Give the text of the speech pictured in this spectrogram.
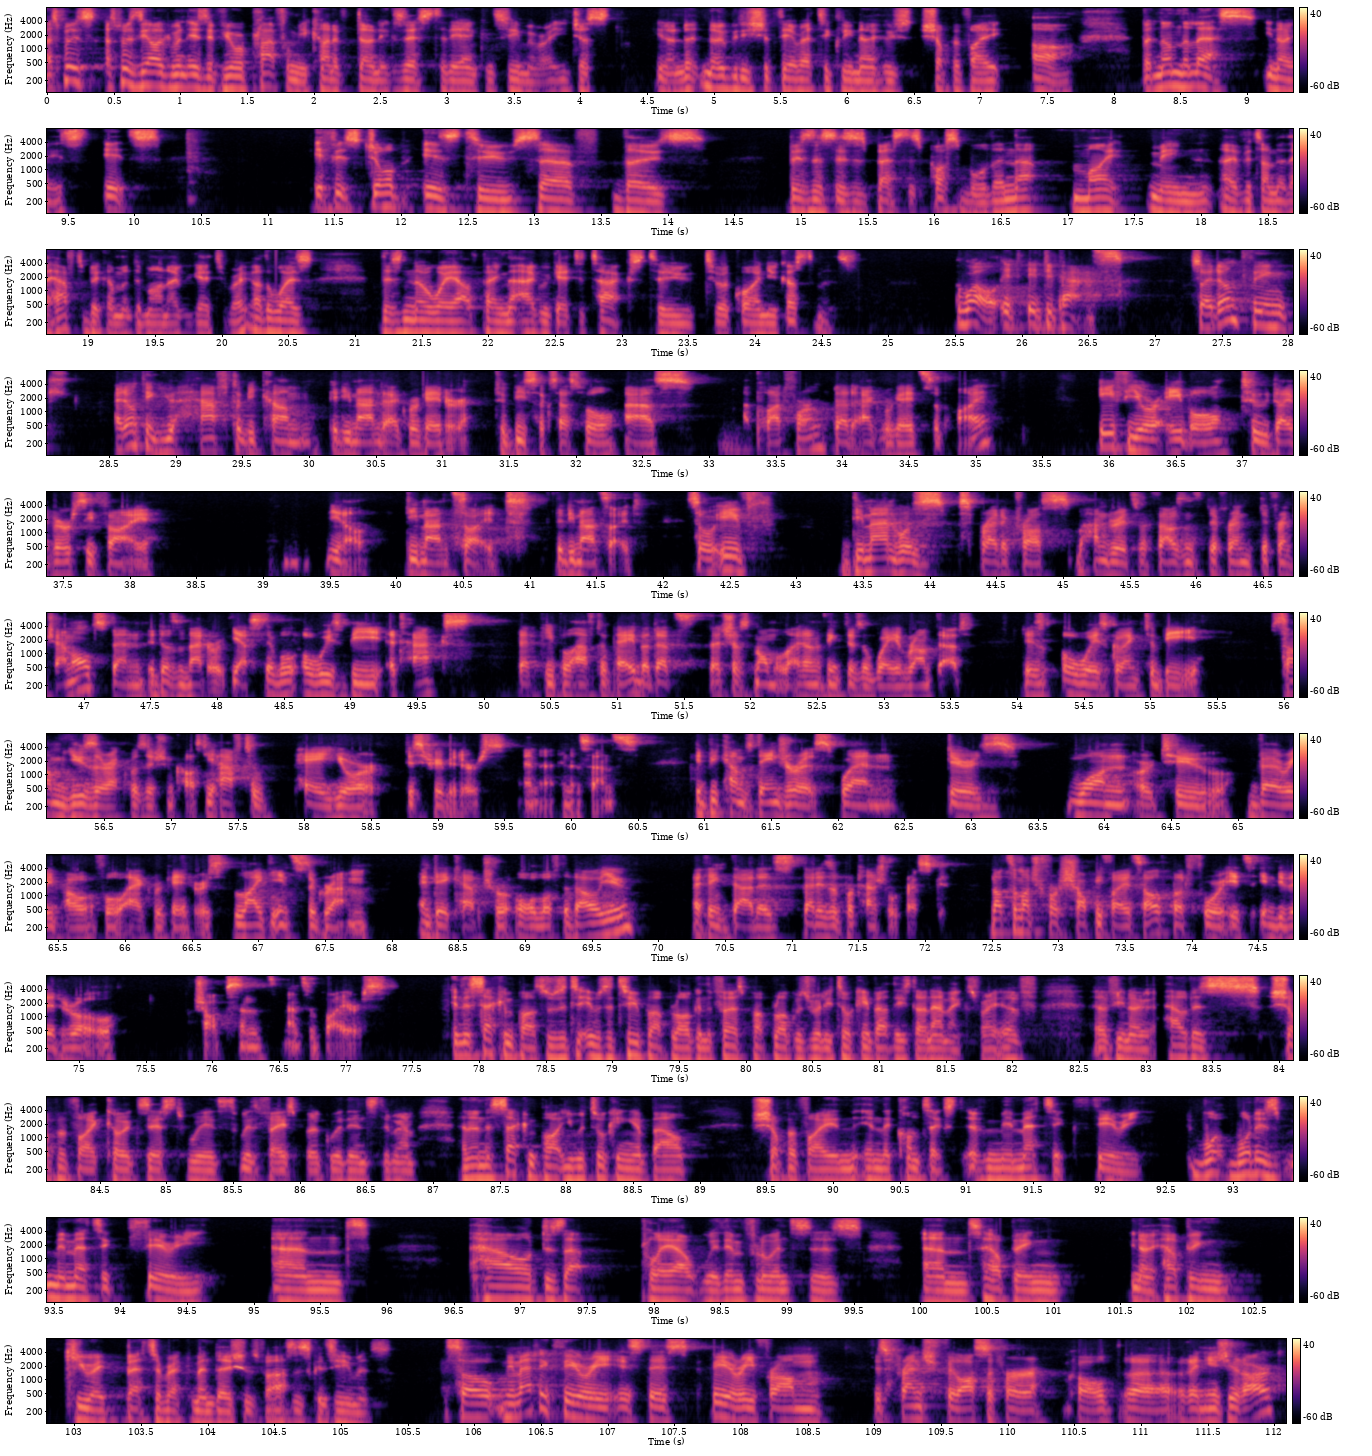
I suppose I suppose the argument is if you're a platform, you kind of don't exist to the end consumer, right? You just you know nobody should theoretically know who Shopify are, but nonetheless, you know it's it's if its job is to serve those businesses as best as possible, then that might mean over time that they have to become a demand aggregator, right? Otherwise, there's no way out of paying the aggregated tax to to acquire new customers. Well, it, it depends. So I don't think I don't think you have to become a demand aggregator to be successful as a platform that aggregates supply. If you're able to diversify, you know, demand side, the demand side. So if demand was spread across hundreds or thousands of different different channels, then it doesn't matter. Yes, there will always be a tax that people have to pay, but that's that's just normal. I don't think there's a way around that. There's always going to be some user acquisition cost. You have to pay your distributors in a, in a sense. It becomes dangerous when there's one or two very powerful aggregators like Instagram and they capture all of the value. I think that is that is a potential risk. Not so much for Shopify itself, but for its individual shops and, and suppliers in the second part, it was, a it was a two part blog, and the first part blog was really talking about these dynamics, right? Of, of you know, how does Shopify coexist with with Facebook, with Instagram, and then the second part, you were talking about Shopify in in the context of mimetic theory. What what is mimetic theory, and how does that play out with influencers and helping, you know, helping curate better recommendations for us as consumers? So mimetic theory is this theory from this French philosopher called uh, René Girard.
